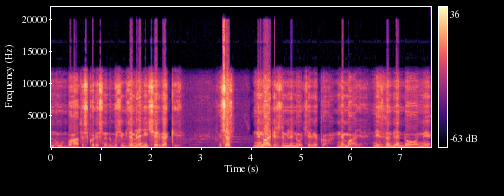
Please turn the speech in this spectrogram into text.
ну багато ж корисних, допустим, земляні черв'яки. Зараз не знайдеш земляного черв'яка, немає. Ні земляного, ні,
